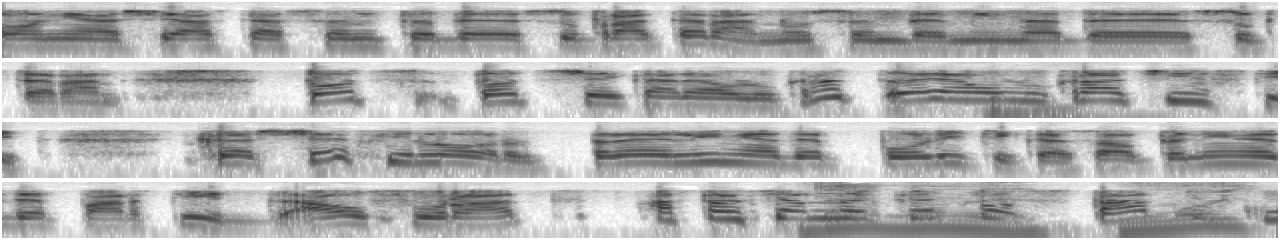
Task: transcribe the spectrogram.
Lonia și astea sunt de suprateran, nu sunt de mină de subteran. Toți, toți cei care au lucrat, ei au lucrat cinstit. Că șefii lor, pe linie de politică sau pe linie de partid, au furat, asta înseamnă da, că domnule, tot statul mult, cu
